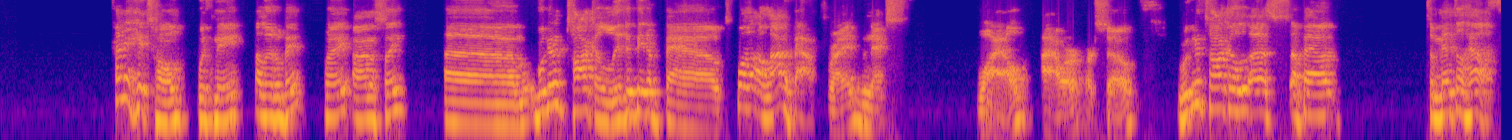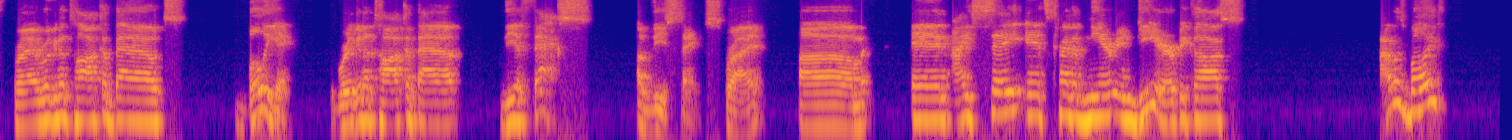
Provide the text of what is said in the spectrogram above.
kind of hits home with me a little bit, right? Honestly. Um, we're going to talk a little bit about, well, a lot about, right? The next while, hour or so. We're going to talk a, us about some mental health, right? We're going to talk about bullying. We're going to talk about the effects of these things, right? Um, and I say it's kind of near and dear because I was bullied,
